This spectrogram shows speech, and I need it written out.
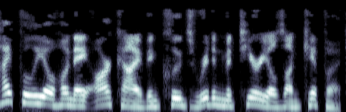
Kaipuliohone archive includes written materials on Kiput.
